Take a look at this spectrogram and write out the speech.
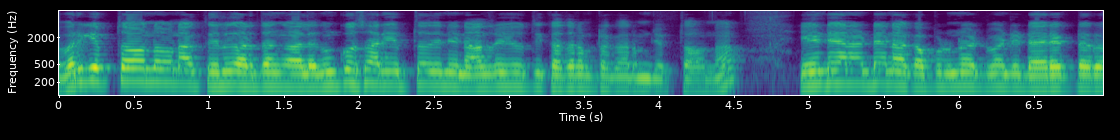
ఎవరికి చెప్తా ఉన్నావు? నాకు తెలుగు అర్థం కాలేదు. ఇంకోసారి చెప్తుంది నేను ఆంధ్రజ్యోతి కథనం ప్రకారం చెప్తా ఉన్నా. ఏంటి అని అంటే నాకు అప్పుడు ఉన్నటువంటి డైరెక్టర్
